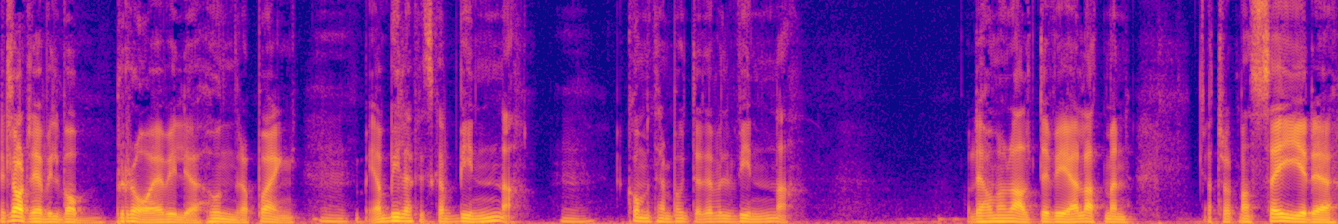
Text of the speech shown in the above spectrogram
Det är klart att jag vill vara bra, jag vill göra 100 poäng. Men jag vill att vi ska vinna. Mm. Kommer till den punkten att jag vill vinna. Och det har man väl alltid velat men Jag tror att man säger det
